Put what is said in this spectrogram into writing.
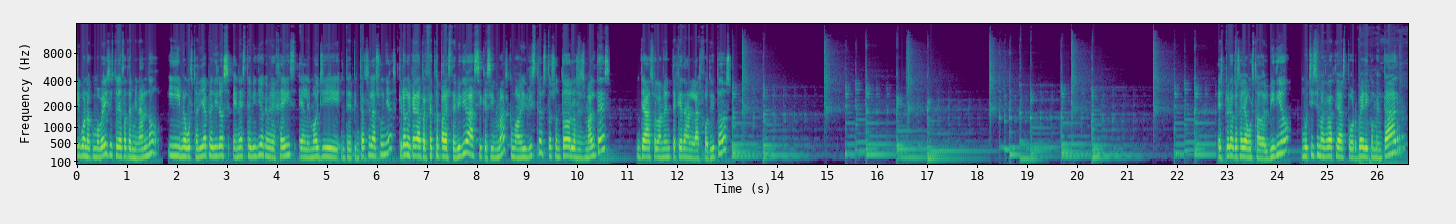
Y bueno, como veis, esto ya está terminando y me gustaría pediros en este vídeo que me dejéis el emoji de pintarse las uñas. Creo que queda perfecto para este vídeo, así que sin más, como habéis visto, estos son todos los esmaltes. Ya solamente quedan las fotitos. Espero que os haya gustado el vídeo. Muchísimas gracias por ver y comentar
